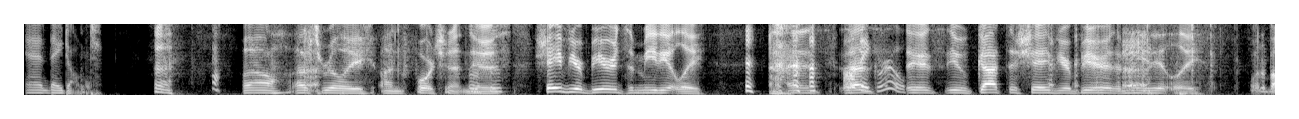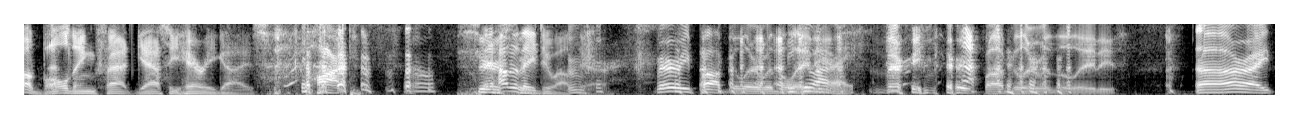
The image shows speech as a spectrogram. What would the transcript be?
and they don't. Well, that's really unfortunate mm-hmm. news. Shave your beards immediately. As- Oh, they grew. is- you've got to shave your beard immediately. What about balding, fat, gassy, hairy guys? Hot. Well, Seriously. How do they do out there? Very popular with the They ladies. do all right. Very, very popular with the ladies. Uh, all right.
